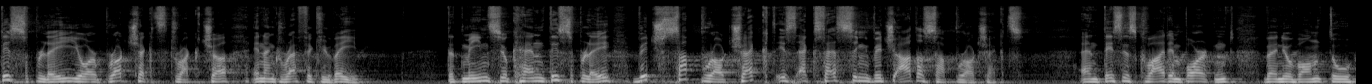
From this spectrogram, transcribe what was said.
display your project structure in a graphical way. That means you can display which subproject is accessing which other subprojects. And this is quite important when you want to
